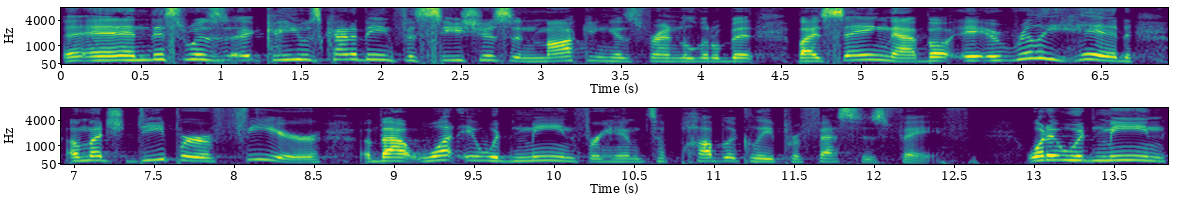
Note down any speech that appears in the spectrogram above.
And this was, uh, he was kind of being facetious and mocking his friend a little bit by saying that, but it really hid a much deeper fear about what it would mean for him to publicly profess his faith. What it would mean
